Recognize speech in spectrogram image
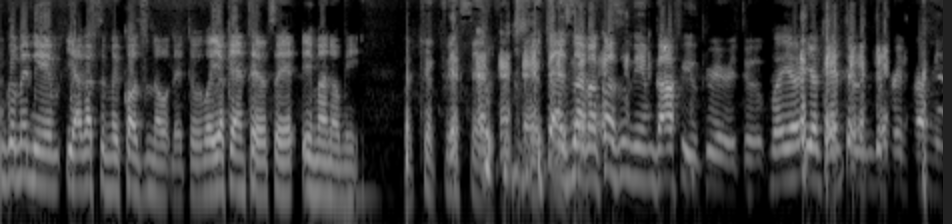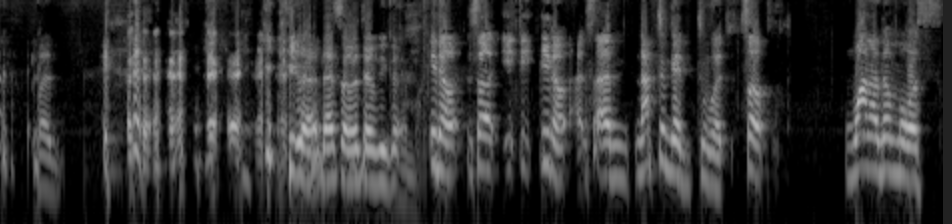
Google my name, you got to see my cousin out there too. But you can't tell say him and not me. But check for yourself. Because I have a cousin named Garfield Creary too. But you, you can tell him different from me. But you know, that's how it will be. You know, so you know, so not to get too much. So one of the most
